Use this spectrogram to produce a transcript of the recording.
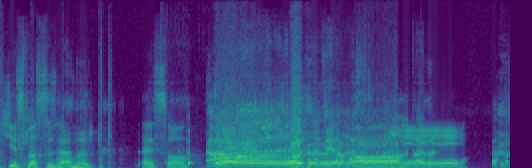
He's lost his helmet. I saw. Oh, they don't have Ah. Whoa, whoa, whoa.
